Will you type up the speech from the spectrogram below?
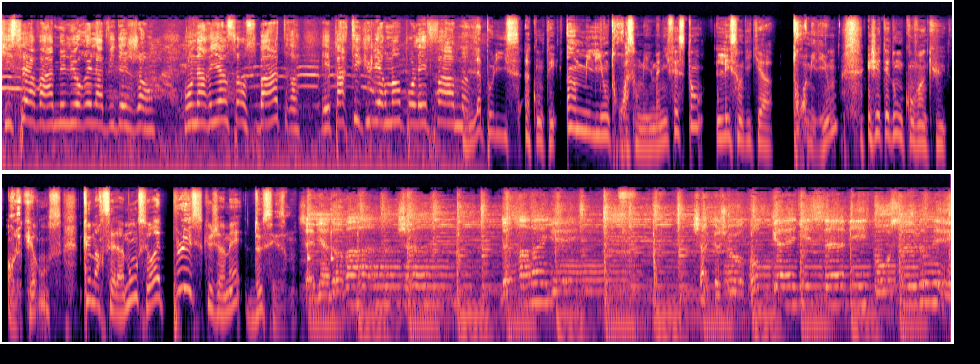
qui servent à améliorer la vie des gens. On n'a rien sans se battre, et particulièrement pour les femmes. La police a compté 1 300 000 manifestants, les syndicats 3 millions, et j'étais donc convaincu, en l'occurrence, que Marcel Amont serait plus que jamais de saison. C'est bien dommage de travailler chaque jour pour gagner sa vie, pour se lever.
